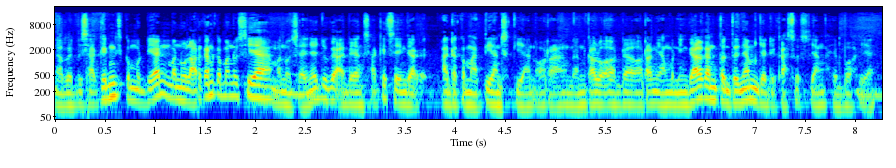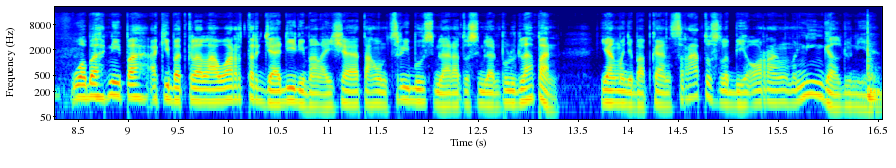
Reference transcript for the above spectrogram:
Nah babi sakit ini kemudian menularkan ke manusia manusianya juga ada yang sakit sehingga ada kematian sekian orang dan kalau ada orang yang meninggal kan tentunya menjadi kasus yang heboh ya. Wabah Nipah akibat kelelawar terjadi di Malaysia tahun 1998 yang menyebabkan 100 lebih orang meninggal dunia.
